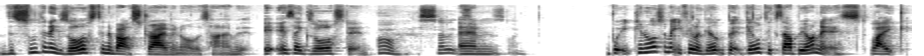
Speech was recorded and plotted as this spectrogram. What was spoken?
there's something exhausting about striving all the time. It, it is exhausting, oh, it's so um, exhausting. but it can also make you feel a bit guilty. Because I'll be honest, like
